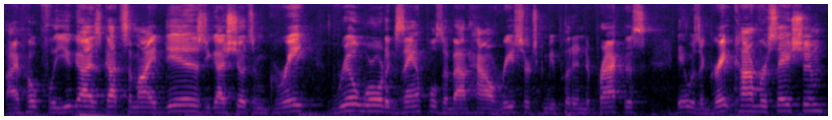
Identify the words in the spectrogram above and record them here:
I hopefully you guys got some ideas. You guys showed some great real world examples about how research can be put into practice. It was a great conversation.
